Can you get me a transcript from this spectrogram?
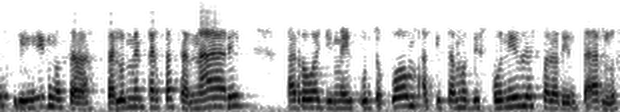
escribirnos a saludmentalcasanare.com. Aquí estamos disponibles para orientarlos,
